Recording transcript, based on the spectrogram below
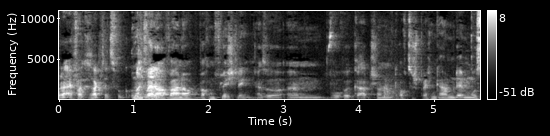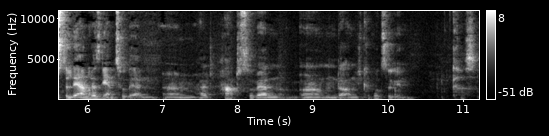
Oder einfach Charakterzug. Und mein Vater war noch, auch ein Flüchtling, also ähm, wo wir gerade schon darauf zu sprechen kamen, der musste lernen, resilient zu werden. Ähm, halt hart zu werden, äh, um da nicht kaputt zu gehen. Krass.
